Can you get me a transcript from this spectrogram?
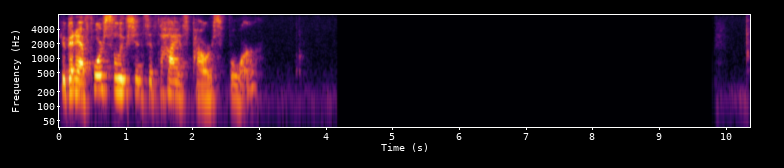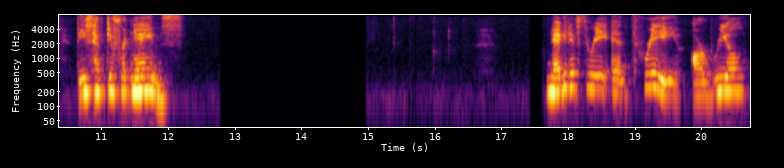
You're going to have four solutions if the highest power is 4. These have different names. Negative 3 and 3 are real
